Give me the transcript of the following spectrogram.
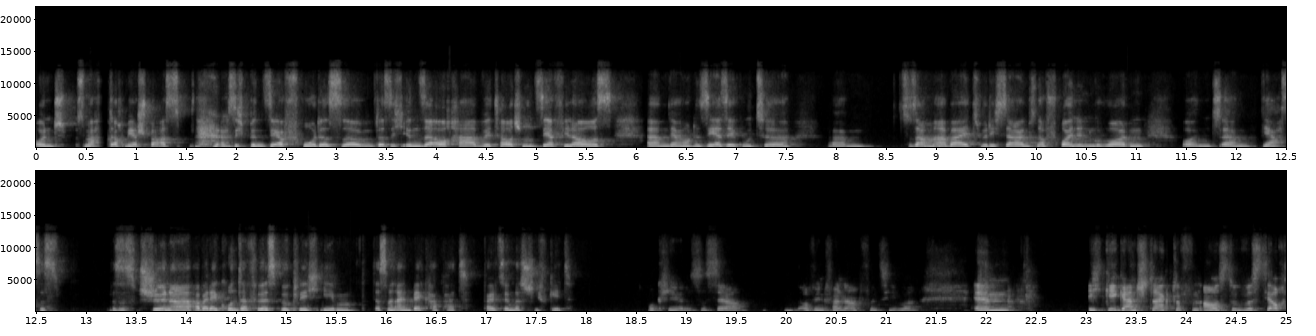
Und es macht auch mehr Spaß. Also ich bin sehr froh, dass, ähm, dass ich Insa auch habe. Wir tauschen uns sehr viel aus. Ähm, wir haben auch eine sehr, sehr gute ähm, Zusammenarbeit, würde ich sagen. Wir sind auch Freundinnen geworden. Und ja, es ist, es ist schöner, aber der Grund dafür ist wirklich eben, dass man ein Backup hat, falls irgendwas schief geht. Okay, das ist ja auf jeden Fall nachvollziehbar. Ähm, ich gehe ganz stark davon aus, du wirst ja auch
